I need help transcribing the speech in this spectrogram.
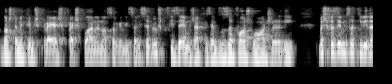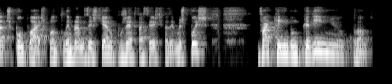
nós também temos creche, pré-escolar na nossa organização, e sabemos que fizemos, já fizemos, os avós vão ao jardim, mas fazemos atividades pontuais, pronto, lembramos este ano, o projeto vai ser este fazer, mas depois vai caindo um bocadinho, pronto.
